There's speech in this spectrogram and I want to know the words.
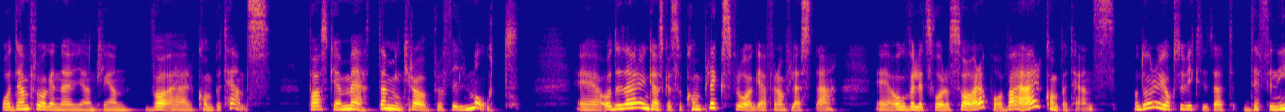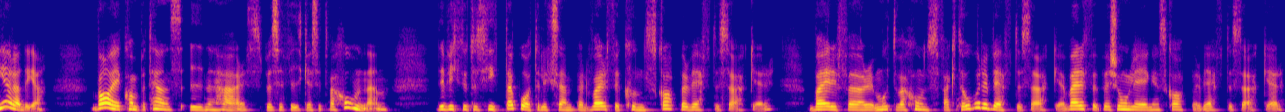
Och den frågan är egentligen, vad är kompetens? Vad ska jag mäta min kravprofil mot? Eh, och det där är en ganska så komplex fråga för de flesta eh, och väldigt svår att svara på. Vad är kompetens? Och då är det också viktigt att definiera det. Vad är kompetens i den här specifika situationen? Det är viktigt att titta på till exempel vad är det för kunskaper vi eftersöker? Vad är det för motivationsfaktorer vi eftersöker? Vad är det för personliga egenskaper vi eftersöker?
